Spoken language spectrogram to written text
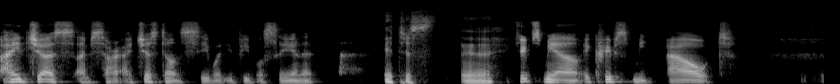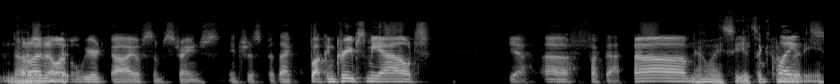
I just, I'm sorry, I just don't see what you people see in it. It just eh. It creeps me out. It creeps me out. No, I know. I'm a weird guy with some strange interests, but that fucking creeps me out. Yeah, uh, fuck that. Um, Now I see it's a comedy.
